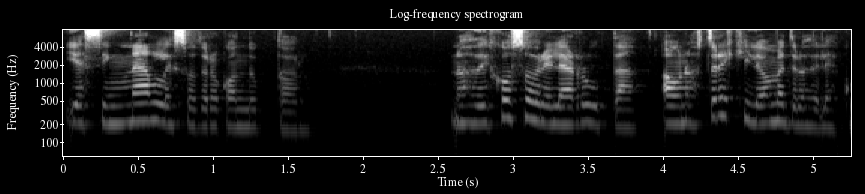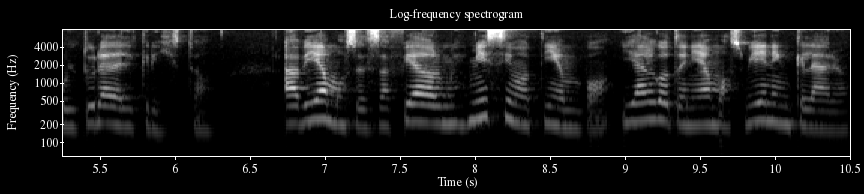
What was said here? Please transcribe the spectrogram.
y asignarles otro conductor. Nos dejó sobre la ruta, a unos tres kilómetros de la escultura del Cristo. Habíamos desafiado al mismísimo tiempo y algo teníamos bien en claro.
